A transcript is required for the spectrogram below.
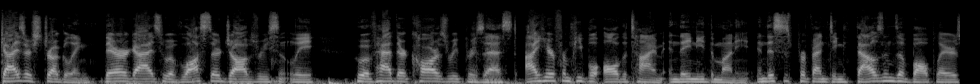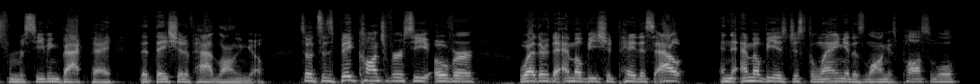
Guys are struggling. There are guys who have lost their jobs recently who have had their cars repossessed. I hear from people all the time, and they need the money. And this is preventing thousands of ball players from receiving back pay that they should have had long ago. So it's this big controversy over whether the MLB should pay this out, and the MLB is just delaying it as long as possible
